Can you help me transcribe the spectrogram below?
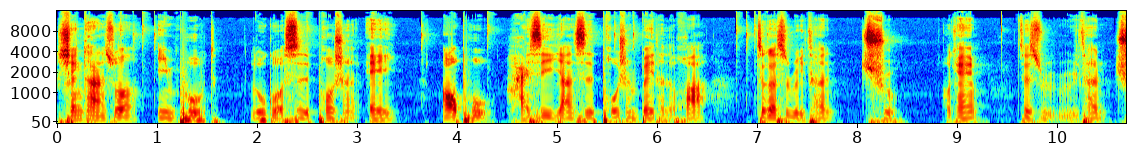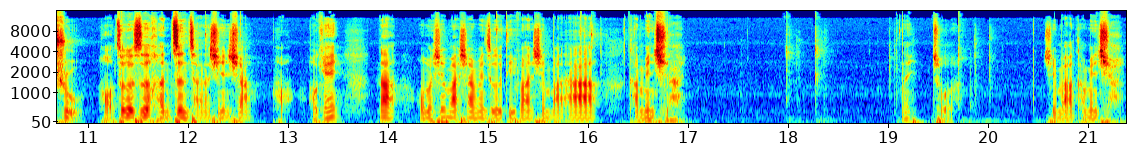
先看说 input 如果是 portion A，output 还是一样是 portion beta 的话，这个是 return true，OK？这是 return true，好，这个是很正常的现象。好，OK？那我们先把下面这个地方先把它改变起来。哎，错了，先把它卡面起来。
